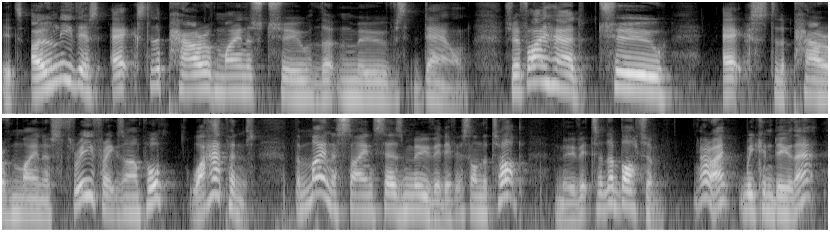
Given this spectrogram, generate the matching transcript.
It's only this x to the power of minus 2 that moves down. So if I had 2x to the power of minus 3, for example, what happens? The minus sign says move it. If it's on the top, move it to the bottom. All right, we can do that.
